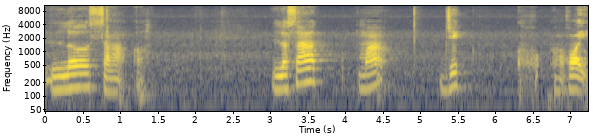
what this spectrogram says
લસા લસામાં જે હોય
